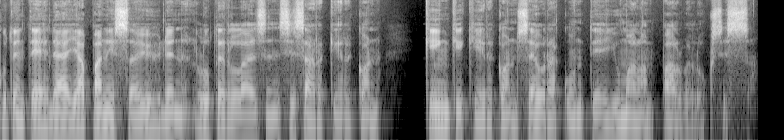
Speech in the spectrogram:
kuten tehdään Japanissa yhden luterilaisen sisarkirkon, kinkikirkon seurakuntien Jumalan palveluksissa.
